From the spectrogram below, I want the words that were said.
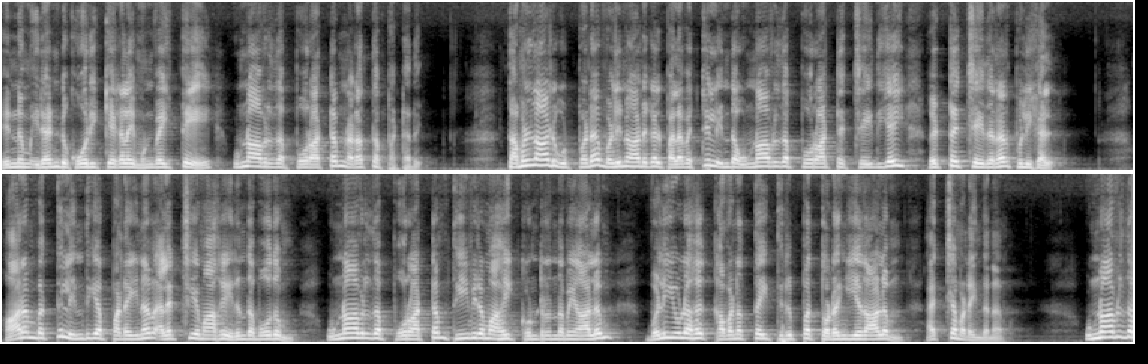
என்னும் இரண்டு கோரிக்கைகளை முன்வைத்தே உண்ணாவிரத போராட்டம் நடத்தப்பட்டது. தமிழ்நாடு உட்பட வெளிநாடுகள் பலவற்றில் இந்த உண்ணாவிரத போராட்ட செய்தியை எட்டச் செய்தனர் புலிகள். ஆரம்பத்தில் இந்திய படையினர் அலட்சியமாக இருந்தபோதும் உண்ணாவிரத போராட்டம் தீவிரமாகிக் கொண்டிருந்தமையாலும் வெளியுலக கவனத்தை திருப்பத் தொடங்கியதாலும் அச்சமடைந்தனர். உண்ணாவிரத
